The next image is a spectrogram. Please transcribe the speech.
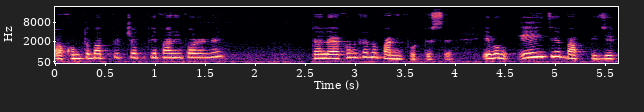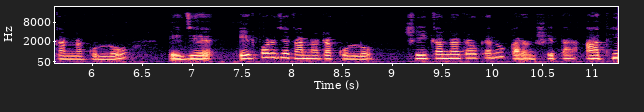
তখন তো বাপ্পির চোখ দিয়ে পানি পড়ে নাই। তাহলে এখন কেন পানি পড়তেছে? এবং এই যে বাপ্পি যে কান্না করল এই যে এরপরে যে কান্নাটা করল, সেই কান্নাটাও কেন? কারণ সে তার আধি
